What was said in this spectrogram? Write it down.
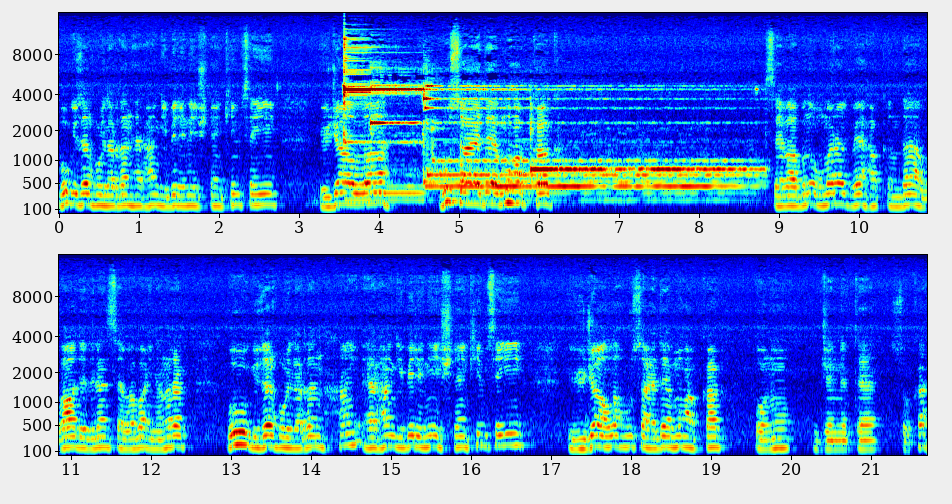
bu güzel huylardan herhangi birini işleyen kimseyi Yüce Allah bu sayede muhakkak sevabını umarak ve hakkında vaat edilen sevaba inanarak bu güzel huylardan herhangi birini işleyen kimseyi Yüce Allah bu sayede muhakkak onu cennete sokar.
